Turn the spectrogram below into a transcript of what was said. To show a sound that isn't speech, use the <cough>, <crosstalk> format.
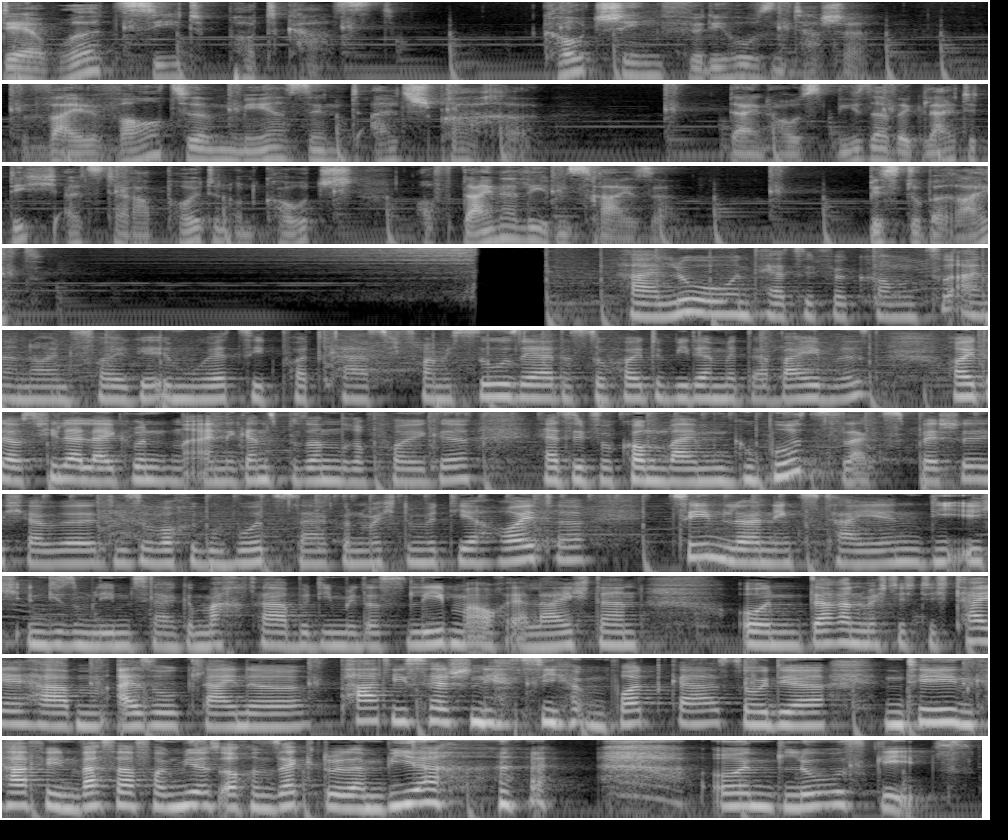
Der WordSeed Podcast. Coaching für die Hosentasche. Weil Worte mehr sind als Sprache. Dein Host Lisa begleitet dich als Therapeutin und Coach auf deiner Lebensreise. Bist du bereit? Hallo und herzlich willkommen zu einer neuen Folge im Wordseed Podcast. Ich freue mich so sehr, dass du heute wieder mit dabei bist. Heute aus vielerlei Gründen eine ganz besondere Folge. Herzlich willkommen beim Geburtstagsspecial. Ich habe diese Woche Geburtstag und möchte mit dir heute zehn Learnings teilen, die ich in diesem Lebensjahr gemacht habe, die mir das Leben auch erleichtern. Und daran möchte ich dich teilhaben. Also kleine Party-Session jetzt hier im Podcast. Hol dir einen Tee, einen Kaffee, ein Wasser, von mir ist auch ein Sekt oder ein Bier. <laughs> Und los geht's.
